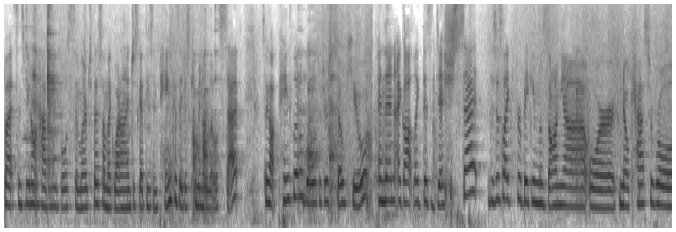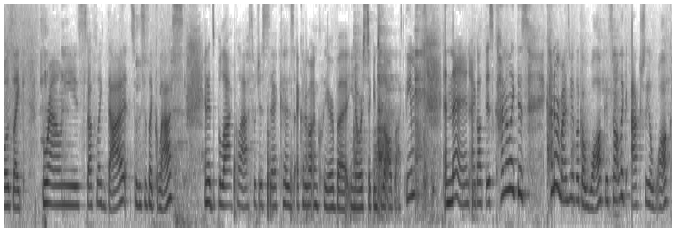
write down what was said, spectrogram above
But since we don't have any bowls similar to this, I'm like, why don't I just get these in pink? Because they just came in a little set. So I got pink little bowls, which are so cute. And then I got like this dish set. This is like for baking lasagna or, you know, casseroles, like brownies, stuff like that. So this is like glass and it's black glass, which is sick because I could have gotten clear, but you know, we're sticking to the all black theme. And then I got this kind of like this, kind of reminds me of like a wok. It's not like actually a wok,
